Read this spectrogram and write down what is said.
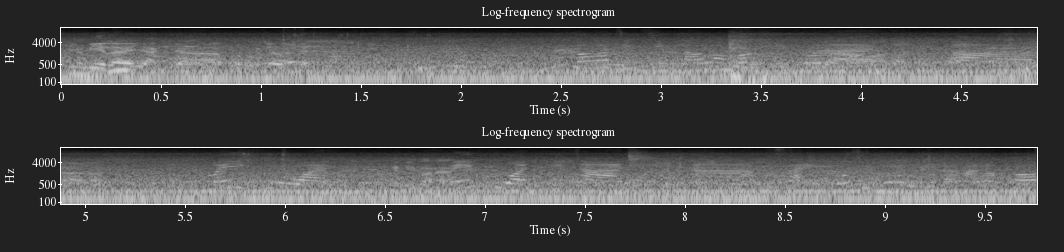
ที่มีอะไรอยากจะผมจะก็จริงๆแล้วเราก็คิดว่าไม่ควรไม่ควรที่จะฉีดน้ำใส่ผู้ชุมนุมนะคะ แล้วก็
